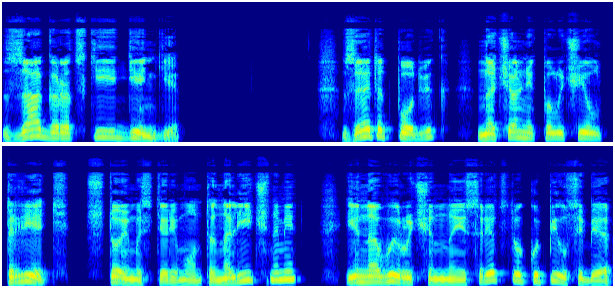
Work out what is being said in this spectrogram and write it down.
за городские деньги. За этот подвиг начальник получил треть стоимости ремонта наличными и на вырученные средства купил себе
